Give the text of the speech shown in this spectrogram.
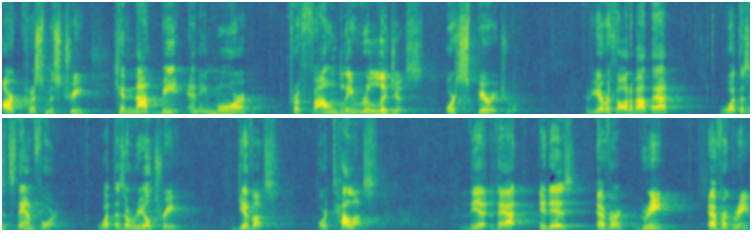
our Christmas tree cannot be any more profoundly religious or spiritual. Have you ever thought about that? What does it stand for? What does a real tree give us or tell us? The, that it is evergreen. Evergreen.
